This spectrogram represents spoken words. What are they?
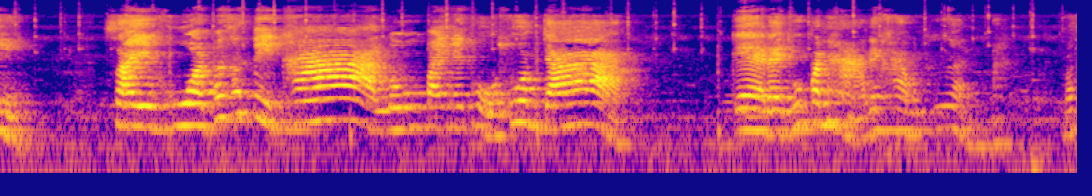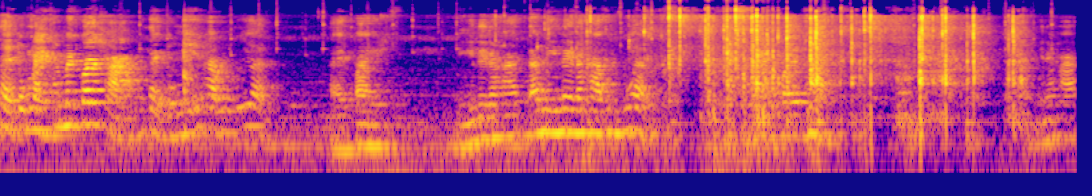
นี่ ใส่ขวดพลาสติกค่ะ ลงไปในโถส้วมจ้า แก้ได้ทุกปัญหาเลยค่ะเพื่อนๆมาใส่ตรงไหนคะแม่ก้อยขามาใส่ตรงนี้ค่ะเพื่อนๆใส่ไปอย่างนี้เลยนะคะด้านนี้เลยนะคะเพื่อนๆไปค่ะนี่นะคะ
